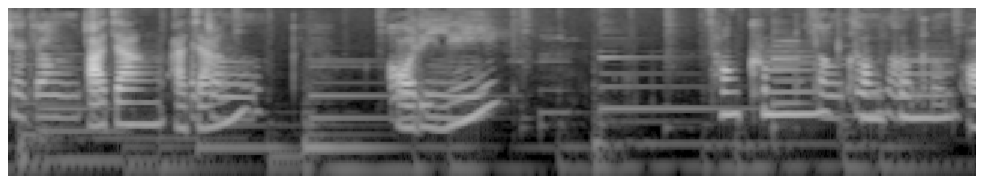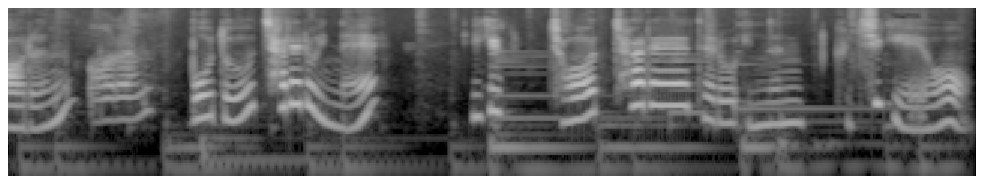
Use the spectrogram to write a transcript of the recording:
자정 아장, 아장. 어린이. 성큼, 성큼, 성큼, 성큼. 어른. 어른 모두 차례로 있네. 이게 저 차례대로 있는 규칙이에요.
